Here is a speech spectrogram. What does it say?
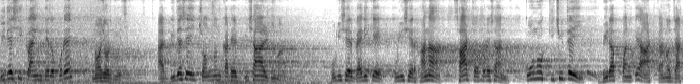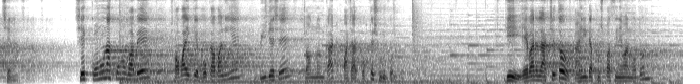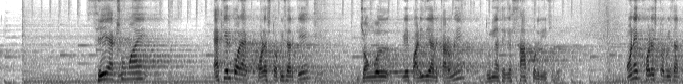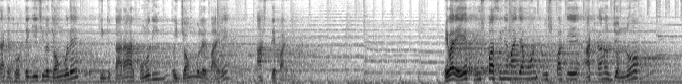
বিদেশি ক্লায়েন্টের ওপরে নজর দিয়েছে। আর বিদেশে এই চন্দন কাঠের বিশাল ডিমান্ড। পুলিশের ব্যারিকেড পুলিশের হানা সার্চ অপারেশন কোনো কিছুতেই বীরাপ্পানকে আটকানো যাচ্ছে না। সে কোনো না কোনোভাবে সবাইকে বোকা বানিয়ে বিদেশে চন্দন কাঠ পাচার করতে শুরু করল। কি, এবারে লাগছে তো? কাহিনীটা পুষ্পা সিনেমার মতন? সে এক সময় একের পর এক ফরেস্ট অফিসারকে জঙ্গলে পাড়ি দেওয়ার কারণে দুনিয়া থেকে সাফ করে দিয়েছিল। অনেক ফরেস্ট অফিসার তাকে ধরতে গিয়েছিল জঙ্গলে, কিন্তু তারা আর কোনোদিন ওই জঙ্গলের বাইরে আসতে পারেনি। এবারে পুষ্পা সিনেমায় যেমন পুষ্পাকে আটকানোর জন্য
